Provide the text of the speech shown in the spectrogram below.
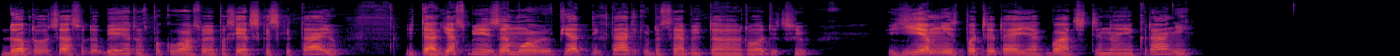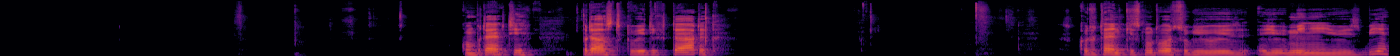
Доброго часу доби. Я розпакував своє посилки з Китаю. І так, я собі замовив 5 ліхтариків до себе та родичів. Ємність батареї, як бачите на екрані. В комплекті пластиковий ліхтарик. Коротенький шнурочок ю- міні-USB.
